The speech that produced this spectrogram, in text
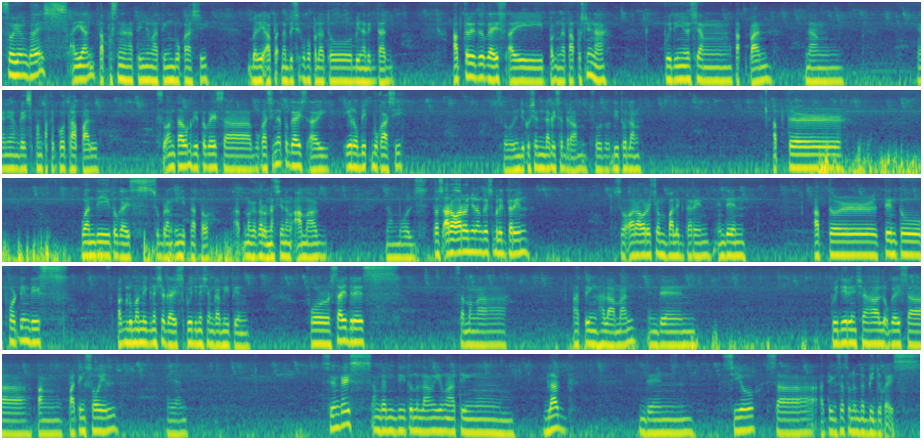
So yun guys, ayan, tapos na natin yung ating bukashi. Bali, apat na beses ko pa pala to binaligtad. After ito guys, ay pag natapos nyo na, pwede nyo siyang takpan ng yan yan guys pantakip ko trapal. So ang tawag dito guys sa bukasi na to guys ay aerobic bukasi so hindi ko siya nilagay sa drum. So dito lang. After one day ito guys sobrang init na to. At magkakaroon na siya ng amag ng molds. Tapos araw-araw nyo lang guys baligtarin. So araw-araw siyang baligtarin. And then after 10 to 14 days pag lumamig na siya guys pwede na siyang gamitin for side dress sa mga ating halaman. And then pwede rin siya halo guys sa pang pating soil. Ayan so yun guys hanggang dito na lang yung ating vlog. And then see you sa ating sasunod na video guys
